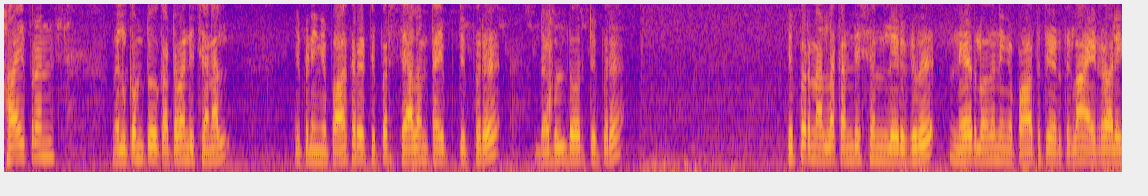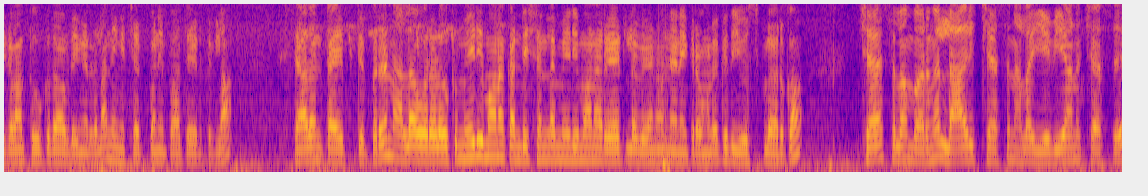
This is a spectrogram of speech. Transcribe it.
Hi friends welcome to Kattavandi channel இப்போ நீங்கள் பார்க்குற tipper Salem type tipper double door tipper tipper நல்ல கண்டிஷனில் இருக்குது. நேரில் வந்து நீங்கள் பார்த்துட்டு எடுத்துக்கலாம். ஹைட்ராலிக்கெல்லாம் தூக்குதா அப்படிங்கிறதெல்லாம் நீங்கள் செக் பண்ணி பார்த்து எடுத்துக்கலாம். சேலம் டைப் டிப்பரு நல்லா ஓரளவுக்கு மீடியமான கண்டிஷனில் மீடியமான ரேட்டில் வேணும்னு நினைக்கிறவங்களுக்கு இது யூஸ்ஃபுல்லாக இருக்கும். சேஸ் எல்லாம் பாருங்கள் லாரி சேஸு நல்லா ஹெவியான சேஸு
